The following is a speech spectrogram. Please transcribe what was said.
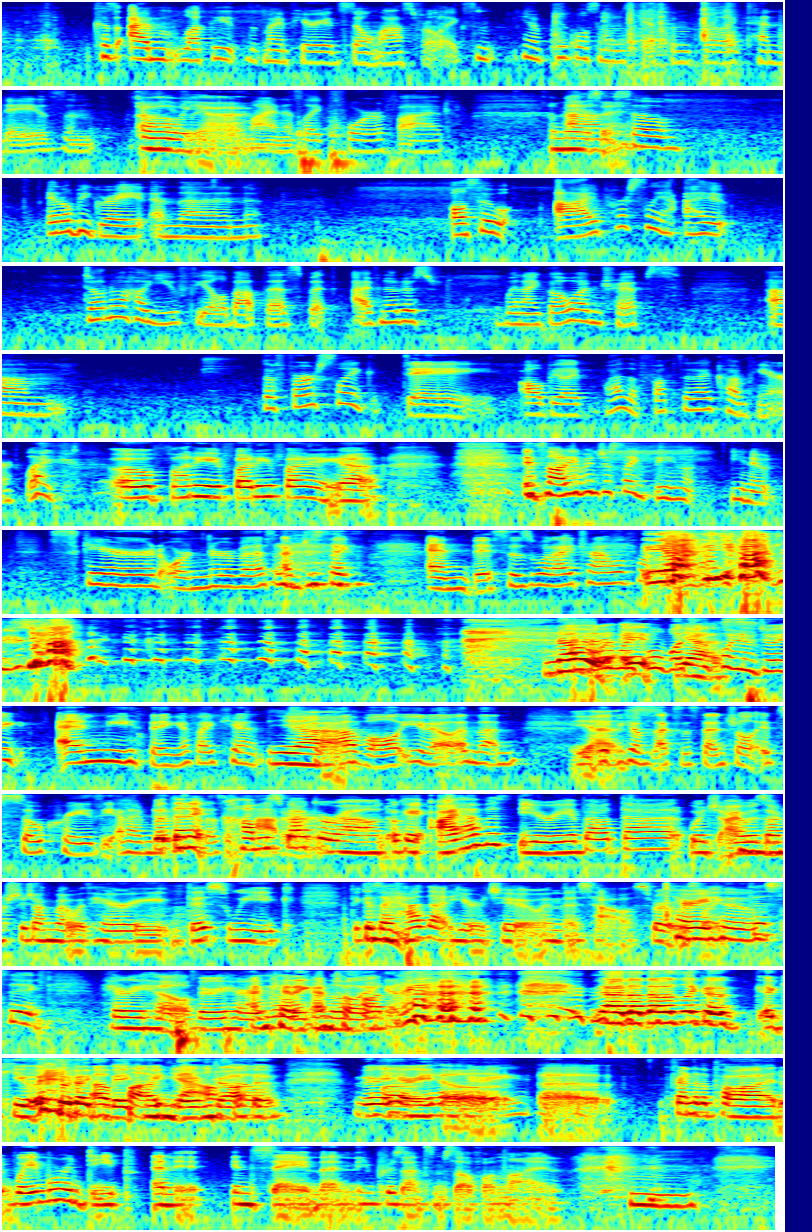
because i'm lucky that my periods don't last for like some you know people sometimes get them for like 10 days and Oh, yeah. mine is like four or five Amazing. Um, so it'll be great. And then also, I personally, I don't know how you feel about this, but I've noticed when I go on trips, um, the first like day, I'll be like, why the fuck did I come here? Like, oh, funny, funny, funny. Yeah. it's not even just like being, you know, scared or nervous. I'm just like, and this is what I traveled for? Yeah, yeah, yeah. no, And I'm like, it- well, what's yes. the point of doing anything if I can't Yeah. travel, you know? And then Yes. it becomes existential. It's so crazy. And I've But then it comes back around. Okay, I have a theory about that, which I Mm-hmm. was actually talking about with Harry this week because I had that here too in this house where it Harry was like who? this thing. Harry Hill, very Harry. Hill. I'm Hill, kidding, I'm totally pod- no, I thought that was like a, a cute way to make plug, me yeah, name drop him. Very Harry Hill, Harry, uh, friend of the pod, way more deep and insane than he presents himself online.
